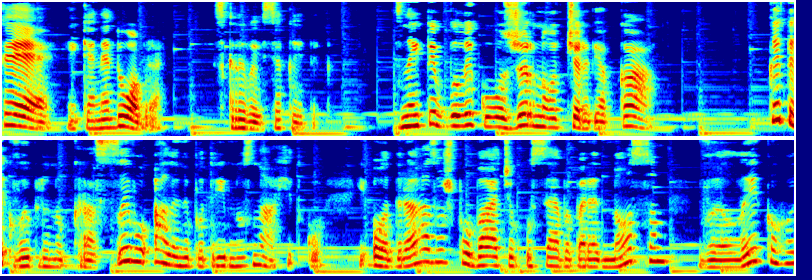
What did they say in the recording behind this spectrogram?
Хе, яке недобре, скривився китик. Знайти б великого жирного черв'яка. Китик виплюнув красиву, але непотрібну знахідку і одразу ж побачив у себе перед носом великого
